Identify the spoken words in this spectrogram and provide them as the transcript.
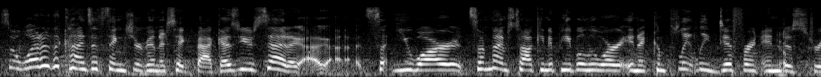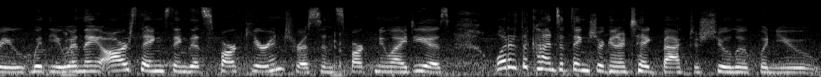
So what are the kinds of things you're going to take back? As you said, uh, uh you are sometimes talking to people who are in a completely different industry yep. with you, yep. and they are saying things that spark your interest and yep. spark new ideas. What are the kinds of things you're going to take back to Shulup when you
